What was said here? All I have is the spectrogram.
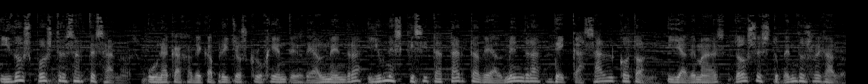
y dos postres artesanos, una caja de caprichos crujientes de almendra y una exquisita tarta de almendra de Casal Cotón. Y además, dos estupendos regalos.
